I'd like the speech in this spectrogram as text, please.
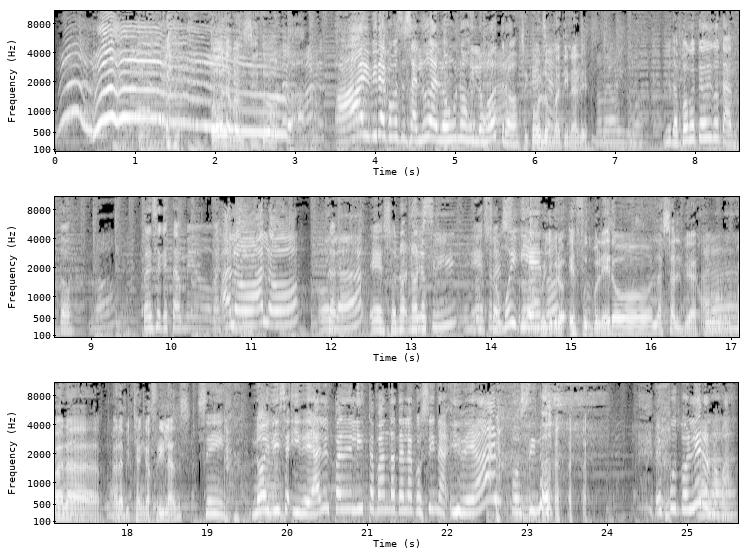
Hola, pancito. Ay, mira cómo se saludan los unos y los otros. Así como los matinales. No me oigo. Yo tampoco te oigo tanto. ¿No? Parece que está medio bajito. Aló, aló. Hola. Eso, no, no lo Sí, Eso, tres. muy bien. Oye, pero es futbolero la salvia. Ah. Va a la, a la pichanga freelance. Sí. No, y dice, ideal el panelista para andarte a la cocina. Ideal, pues si no. es futbolero nomás.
